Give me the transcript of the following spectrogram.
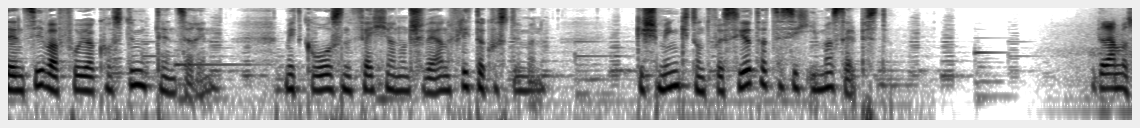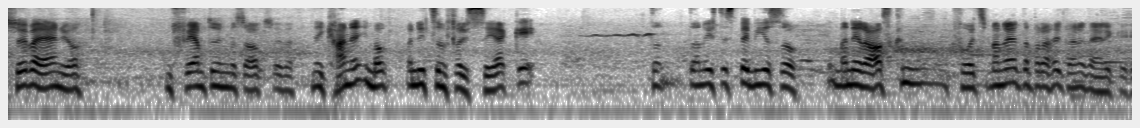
Denn sie war früher Kostümtänzerin mit großen Fächern und schweren Flitterkostümen. Geschminkt und frisiert hat sie sich immer selbst. Ich drehe mir selber ein, ja. Und färben tun wir es auch selber. Ich kann ja immer, wenn ich zum Friseur gehe, dann, dann ist es bei mir so. Wenn ich rauskomme, gefällt es mir nicht, dann brauche ich gar nicht reingehen.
